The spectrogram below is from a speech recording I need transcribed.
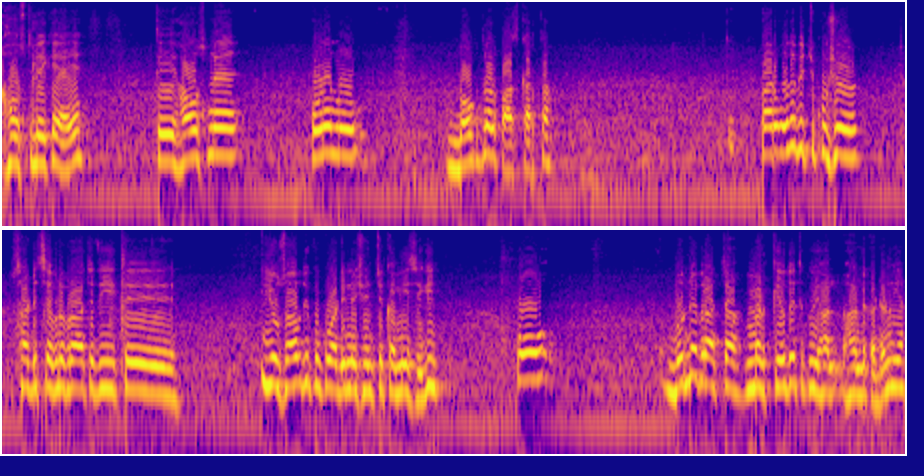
ਹਾਊਸ 'ਚ ਲੈ ਕੇ ਆਏ ਤੇ ਹਾਊਸ ਨੇ ਉਹਨਾਂ ਨੂੰ ਬਹੁਤ ਨਾਲ ਪਾਸ ਕਰਤਾ। ਤੇ ਪਰ ਉਹਦੇ ਵਿੱਚ ਕੁਝ ਸਾਡੀ ਸਿਵਲ ਬ੍ਰਾਂਚ ਦੀ ਤੇ ਈਓ ਸਾਹਿਬ ਦੀ ਕੋਈ ਕੋਆਰਡੀਨੇਸ਼ਨ 'ਚ ਕਮੀ ਸੀਗੀ। ਉਹ ਦੋਨੇ ਬ੍ਰਾਂਚਾਂ ਮਿਲ ਕੇ ਉਹਦੇ ਤੇ ਕੋਈ ਹੱਲ ਹੱਲ ਕੱਢਣਗੀਆਂ।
